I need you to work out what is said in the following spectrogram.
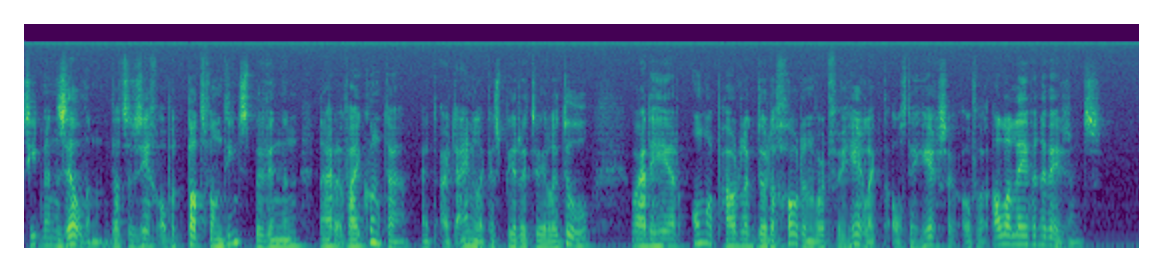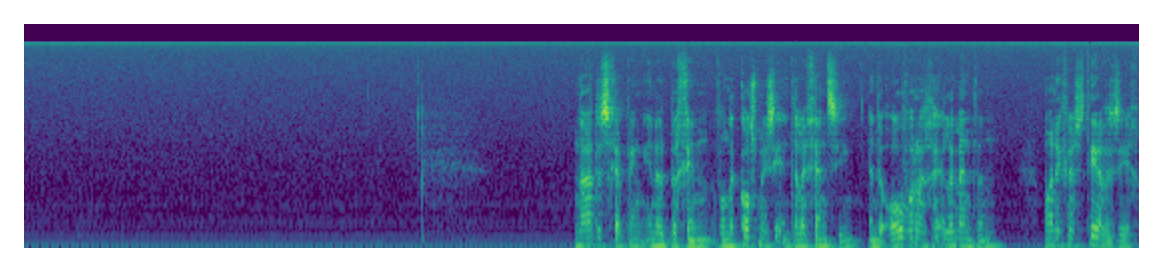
ziet men zelden dat ze zich op het pad van dienst bevinden naar Vaikuntha, het uiteindelijke spirituele doel, waar de Heer onophoudelijk door de goden wordt verheerlijkt als de heerser over alle levende wezens. Na de schepping in het begin van de kosmische intelligentie en de overige elementen manifesteerde zich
